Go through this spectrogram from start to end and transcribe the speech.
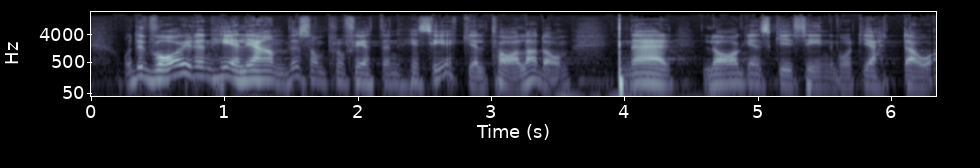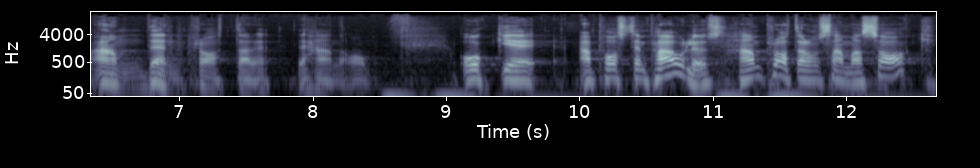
Och det var ju den heliga ande som profeten Hesekiel talade om när lagen skrivs in i vårt hjärta och anden pratade det han om. Och eh, aposteln Paulus, han pratar om samma sak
